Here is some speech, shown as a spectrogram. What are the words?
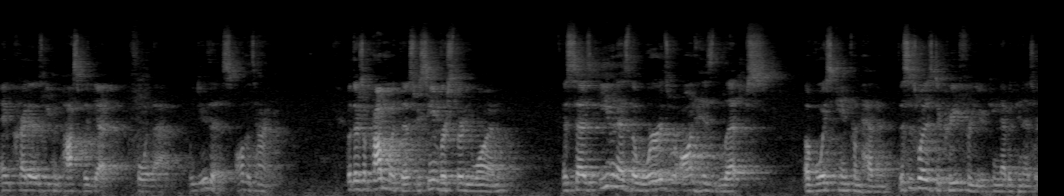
and credit as we can possibly get for that. We do this all the time. But there's a problem with this. We see in verse 31, it says, Even as the words were on his lips, a voice came from heaven. This is what is decreed for you, King Nebuchadnezzar.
